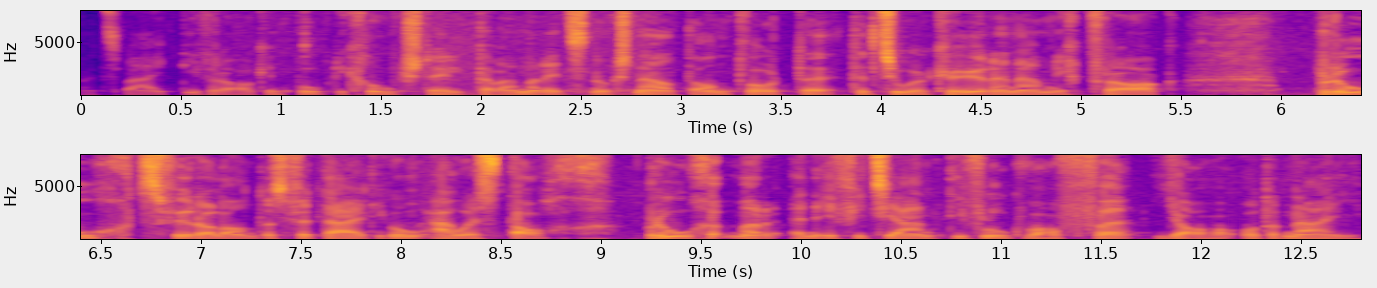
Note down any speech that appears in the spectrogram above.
Eine zweite Frage im Publikum gestellt. Da wollen wir jetzt noch schnell die Antworten dazu hören, nämlich die Frage, braucht es für eine Landesverteidigung auch ein Dach? Braucht man eine effiziente Flugwaffe? Ja oder nein?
